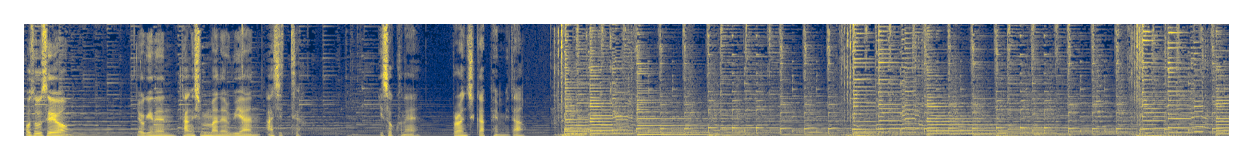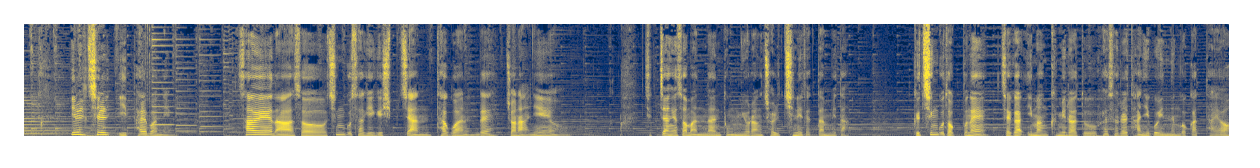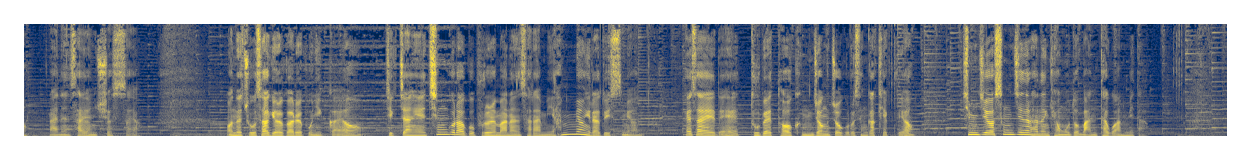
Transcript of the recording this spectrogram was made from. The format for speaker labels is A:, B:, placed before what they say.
A: 어서 오세요. 여기는 당신만을 위한 아지트 이석훈의 브런치 카페입니다. 1728번님. 사회에 나와서 친구 사귀기 쉽지 않다고 하는데 전 아니에요. 직장에서 만난 동료랑 절친이 됐답니다. 그 친구 덕분에 제가 이만큼이라도 회사를 다니고 있는 것 같아요. 라는 사연 주셨어요. 어느 조사 결과를 보니까요. 직장에 친구라고 부를 만한 사람이 한 명이라도 있으면 회사에 대해 두 배 더 긍정적으로 생각했고요. 심지어 승진을 하는 경우도 많다고 합니다.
